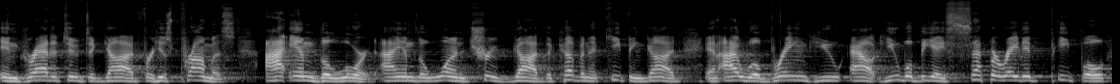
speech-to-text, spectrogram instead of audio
in gratitude to God for his promise I am the Lord. I am the one true God, the covenant keeping God, and I will bring you out. You will be a separated people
